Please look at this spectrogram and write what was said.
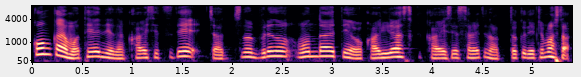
今回も丁寧な解説で、ジャッジのブレの問題点を分かりやすく解説されて納得できました。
